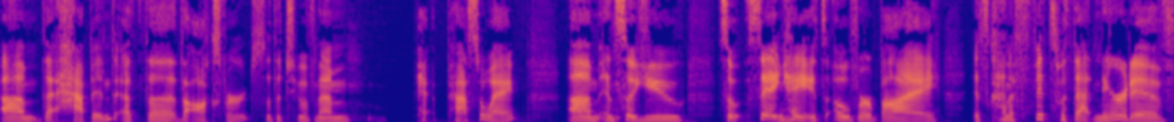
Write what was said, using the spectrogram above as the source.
um, that happened at the the Oxford. So the two of them pa- passed away, um, and so you so saying, "Hey, it's over." By it's kind of fits with that narrative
